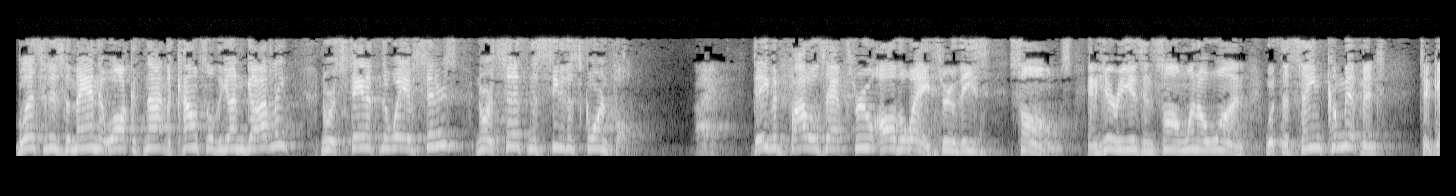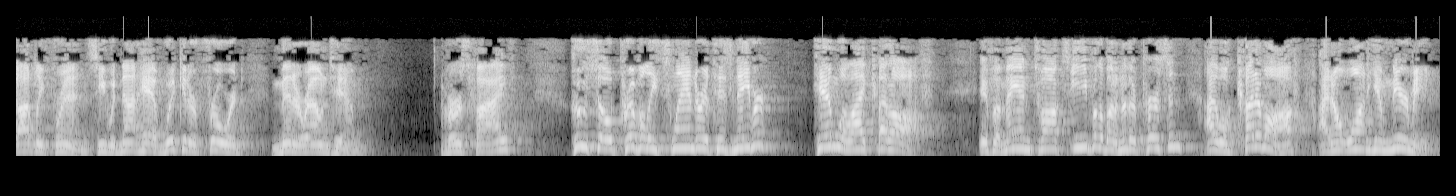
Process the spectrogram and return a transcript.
Blessed is the man that walketh not in the counsel of the ungodly, nor standeth in the way of sinners, nor sitteth in the seat of the scornful. Right. David follows that through all the way through these Psalms. And here he is in Psalm 101 with the same commitment to godly friends. He would not have wicked or froward men around him. Verse 5, Whoso privily slandereth his neighbor, him will I cut off. If a man talks evil about another person, I will cut him off. I don't want him near me.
